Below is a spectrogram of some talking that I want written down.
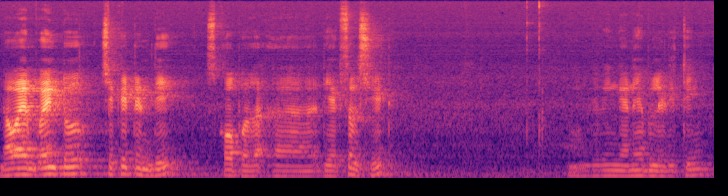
now I am going to check it in the scope uh, the excel sheet. I'm giving enable editing.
